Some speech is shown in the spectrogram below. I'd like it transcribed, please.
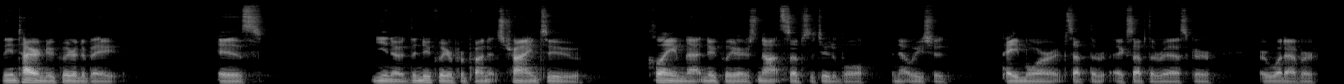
the entire nuclear debate is, you know, the nuclear proponents trying to claim that nuclear is not substitutable and that we should pay more, accept the accept the risk, or or whatever.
